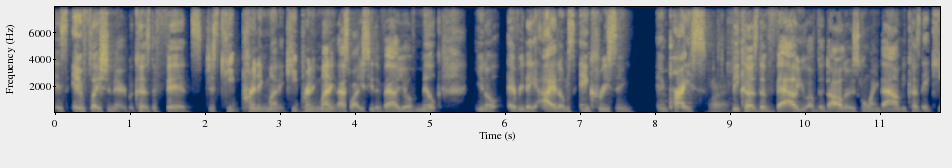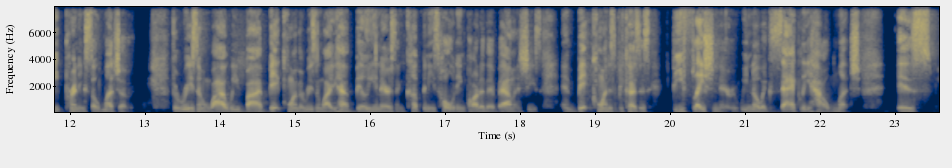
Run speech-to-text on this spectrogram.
Is inflationary because the feds just keep printing money, keep printing money. That's why you see the value of milk, you know, everyday items increasing in price Right. because the value of the dollar is going down because they keep printing so much of it. The reason why we buy Bitcoin, the reason why you have billionaires and companies holding part of their balance sheets in Bitcoin is because it's deflationary. We know exactly how much is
